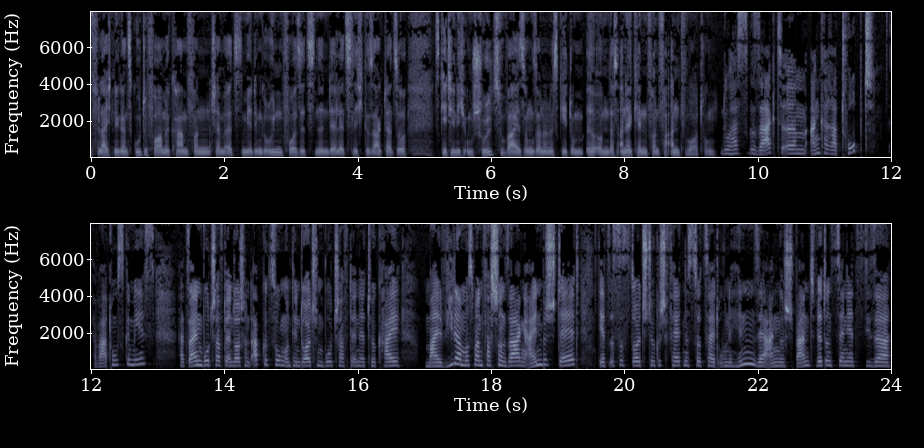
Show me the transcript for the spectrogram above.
Vielleicht eine ganz gute Formel kam von Cem Özdemir, dem grünen Vorsitzenden, der letztlich gesagt hat, so, es geht hier nicht um Schuldzuweisung, sondern es geht um, äh, um das Anerkennen von Verantwortung. Du hast gesagt, ähm, Ankara tobt erwartungsgemäß, hat seinen Botschafter in Deutschland abgezogen und den deutschen Botschafter in der Türkei mal wieder, muss man fast schon sagen, einbestellt. Jetzt ist das deutsch-türkische Verhältnis zurzeit ohnehin sehr angespannt. Wird uns denn jetzt dieser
